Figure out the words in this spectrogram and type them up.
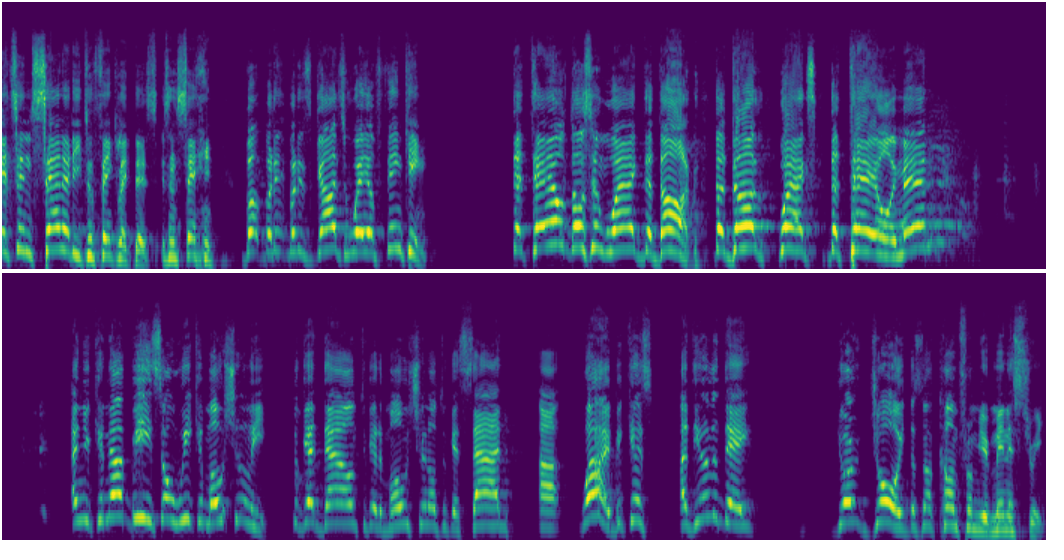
It's insanity to think like this. It's insane. But, but, it, but it's God's way of thinking. The tail doesn't wag the dog, the dog wags the tail. Amen? And you cannot be so weak emotionally to get down, to get emotional, to get sad. Uh, why? Because at the end of the day, your joy does not come from your ministry.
